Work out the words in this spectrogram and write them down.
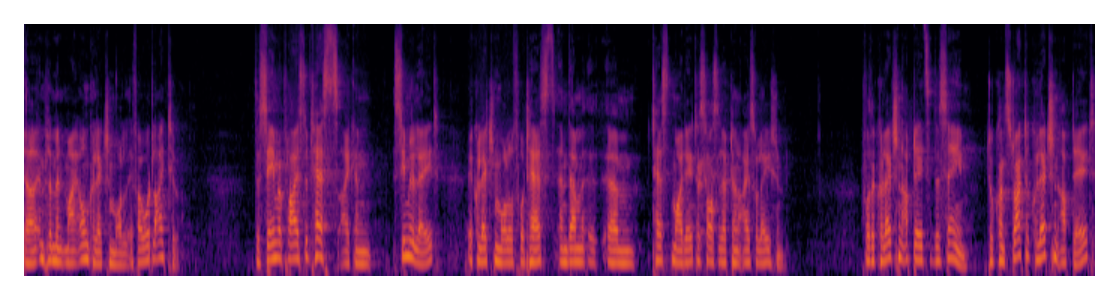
uh, implement my own collection model if I would like to. The same applies to tests. I can simulate a collection model for tests and then uh, um, test my data source adapter in isolation. For the collection updates, the same. To construct a collection update,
